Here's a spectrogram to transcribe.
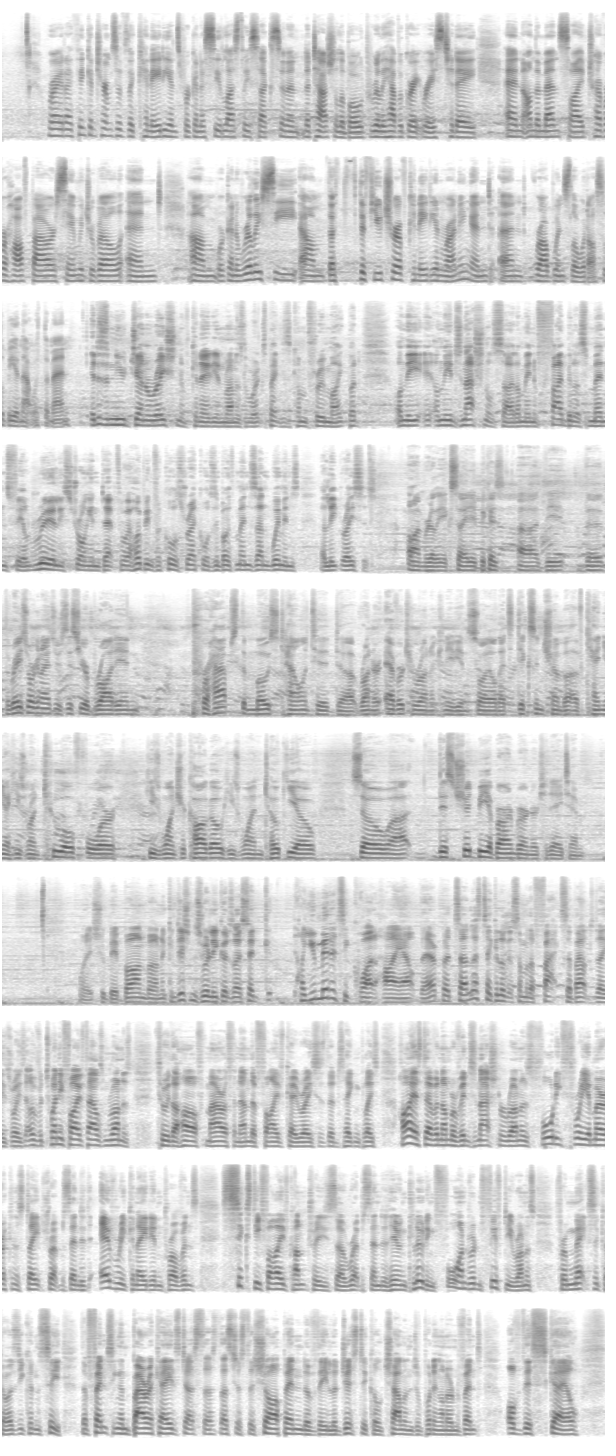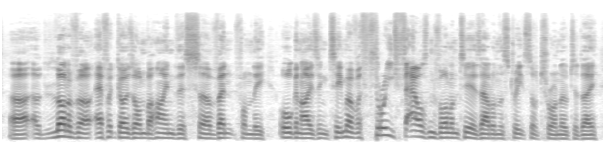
Right. I think in terms of the Canadians, we're going to see Leslie Sexton and Natasha Labeaud really have a great race today. And on the men's side, Trevor Hofbauer, Sammy Drabble, and um, we're going to really see um, the, the future of Canadian running. And, and Rob Winslow would also be in that with the men. It is a new generation of Canadian runners that we're expecting to come through, Mike. But on the on the international side, I mean, a fabulous men's field, really strong in depth. We're hoping for course records in both men's and women's elite races. Oh, I'm really excited because uh, the, the, the race organizers this year brought in perhaps the most talented uh, runner ever to run on Canadian soil. That's Dickson Chumba of Kenya. He's run 204. He's won Chicago. He's won Tokyo. So uh, this should be a barn burner today, Tim. Well, it should be a barn burner. Conditions really good, as I said. Humidity quite high out there, but uh, let's take a look at some of the facts about today's race. Over 25,000 runners through the half marathon and the 5K races that are taking place. Highest ever number of international runners. 43 American states represented, every Canadian province. 65 countries uh, represented here, including 450 runners from Mexico. As you can see, the fencing and barricades, just that's just the sharp end of the logistical challenge of putting on an event of this scale. Uh, a lot of uh, effort goes on behind this uh, event from the organising team. Over 3,000 volunteers out on the streets of Toronto today.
